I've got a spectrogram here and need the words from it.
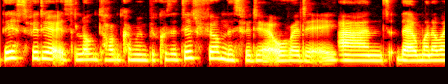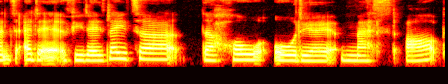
This video is a long time coming because I did film this video already and then when I went to edit it a few days later the whole audio messed up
